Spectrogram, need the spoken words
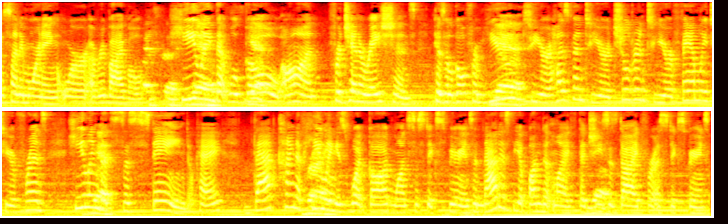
a sunday morning or a revival. Healing that will go on for generations because it'll go from you to your husband to your children to your family to your friends. Healing that's sustained okay? That kind of Right. healing is what god wants us to experience and that is the abundant life that jesus died for us to experience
